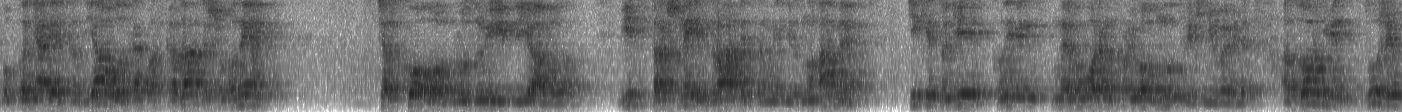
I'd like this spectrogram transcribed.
поклоняються дьяволу, треба сказати, що вони частково розуміють диявола. Він страшний з ратицями і з ногами тільки тоді, коли він, ми говоримо про його внутрішній вигляд. А зовні він дуже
